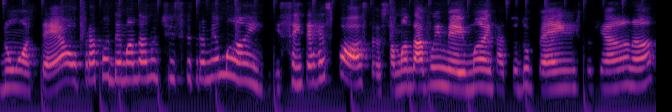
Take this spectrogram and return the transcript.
num hotel para poder mandar notícia para minha mãe e sem ter resposta. Eu só mandava um e-mail, mãe, tá tudo bem, isso aqui, não,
